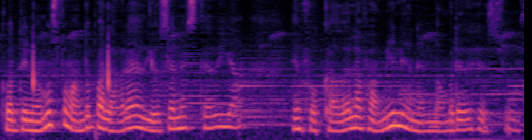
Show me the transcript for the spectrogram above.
Continuemos tomando palabra de Dios en este día, enfocado en la familia, en el nombre de Jesús.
